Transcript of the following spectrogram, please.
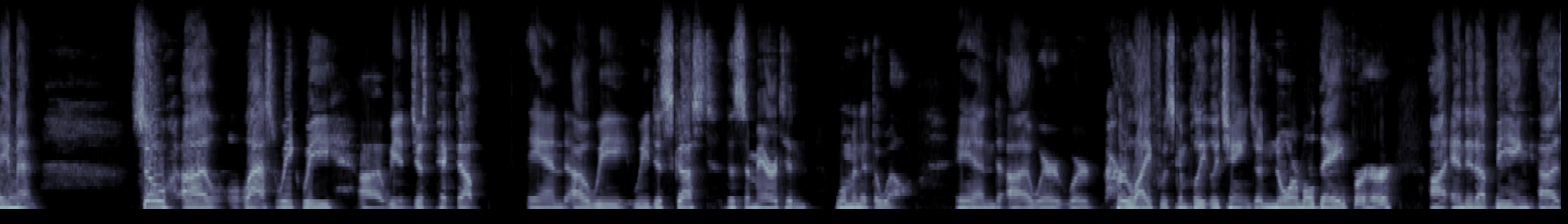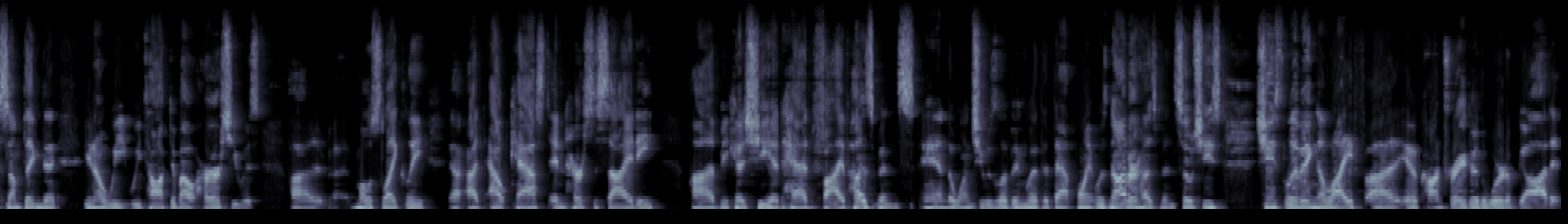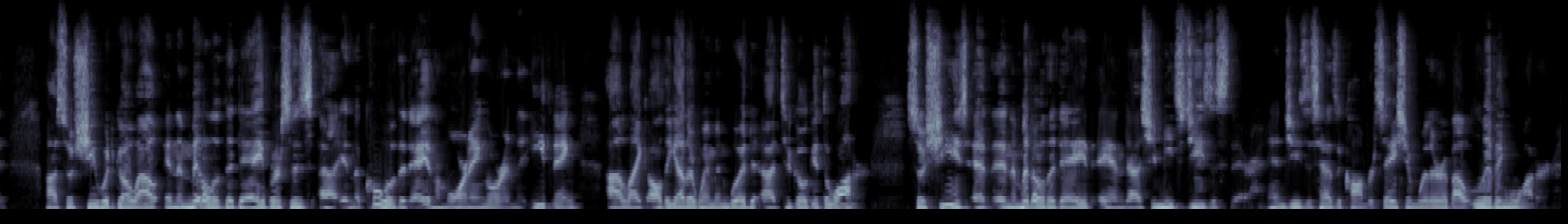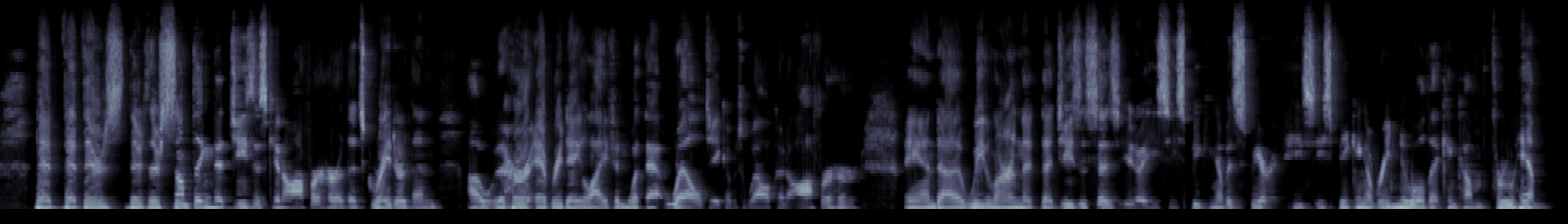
Amen. So uh, last week we uh, we had just picked up and uh, we we discussed the Samaritan woman at the well and uh, where where her life was completely changed. A normal day for her uh, ended up being uh, something that you know we we talked about her. She was most likely an outcast in her society uh, because she had had five husbands, and the one she was living with at that point was not her husband. So she's she's living a life uh, you know, contrary to the word of God, and uh, so she would go out in the middle of the day versus uh, in the cool of the day, in the morning or in the evening, uh, like all the other women would, uh, to go get the water. So she's at, in the middle of the day, and she meets Jesus there, and Jesus has a conversation with her about living water that that there's there's there's something that Jesus can offer her that's greater than uh, her everyday life and what that well Jacob's well could offer her. And uh, we learn that that Jesus says you know he's, he's speaking of his spirit. He's, he's speaking of renewal that can come through him.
